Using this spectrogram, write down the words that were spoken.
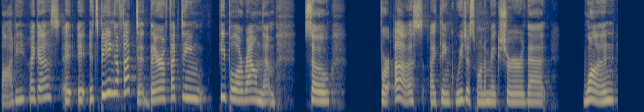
body, I guess. It, it, it's being affected. They're affecting people around them. So for us, I think we just want to make sure that one,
